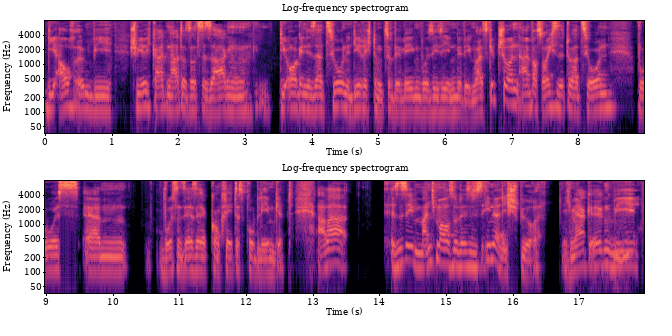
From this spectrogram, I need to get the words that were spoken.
die auch irgendwie Schwierigkeiten hatte, sozusagen die Organisation in die Richtung zu bewegen, wo sie sie hinbewegen. Weil es gibt schon einfach solche Situationen, wo es, ähm, wo es ein sehr, sehr konkretes Problem gibt. Aber es ist eben manchmal auch so, dass ich es innerlich spüre. Ich merke irgendwie, mhm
